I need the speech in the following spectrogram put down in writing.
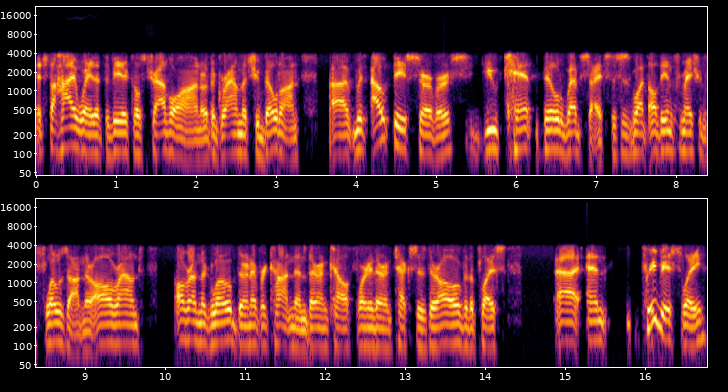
it's the highway that the vehicles travel on or the ground that you build on. Uh, without these servers, you can't build websites. This is what all the information flows on. They're all around all around the globe. They're in every continent. They're in California. They're in Texas. They're all over the place. Uh, and previously,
